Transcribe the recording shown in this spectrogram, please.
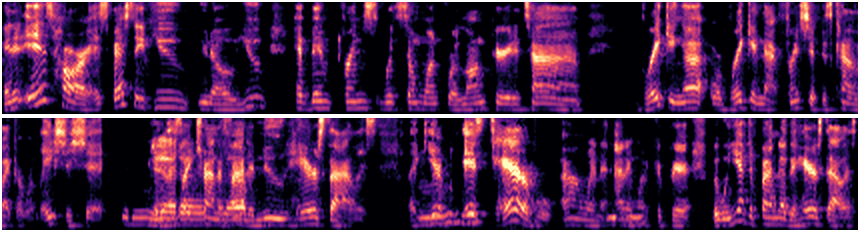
And it is hard, especially if you, you know, you have been friends with someone for a long period of time. Breaking up or breaking that friendship is kind of like a relationship. You know, Yeah, it's like trying to yep. find a new hairstylist. Like, yeah, Mhm. it's terrible. I don't want to. I didn't Mhm. want to compare, It. but when you have to find another hairstylist,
